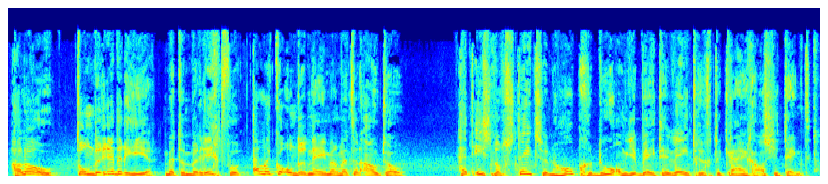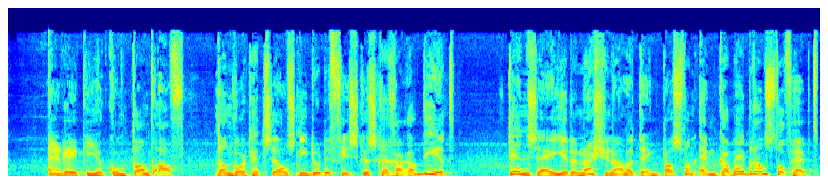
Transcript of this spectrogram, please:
Hallo, Tom de Ridder hier met een bericht voor elke ondernemer met een auto. Het is nog steeds een hoop gedoe om je BTW terug te krijgen als je tankt. En reken je contant af, dan wordt het zelfs niet door de fiscus gegarandeerd. Tenzij je de nationale tankpas van MKB Brandstof hebt.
